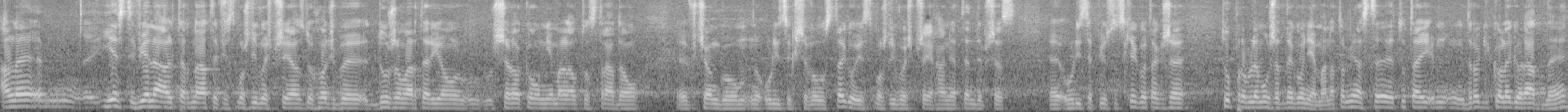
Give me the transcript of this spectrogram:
Ale mm, jest wiele alternatyw, jest możliwość przejazdu choćby dużą arterią, szeroką niemal autostradą e, w ciągu no, ulicy Krzywoustego, jest możliwość przejechania tędy przez e, ulicę Piłsudskiego, także tu problemu żadnego nie ma. Natomiast e, tutaj, mm, drogi kolego radny,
